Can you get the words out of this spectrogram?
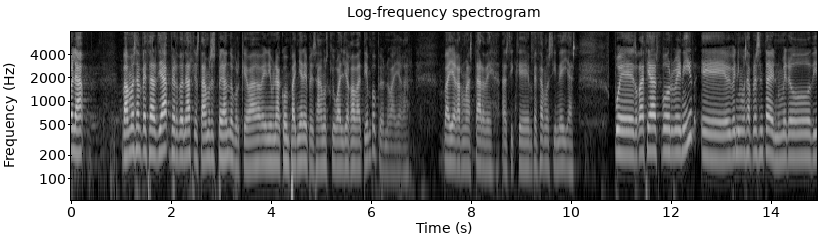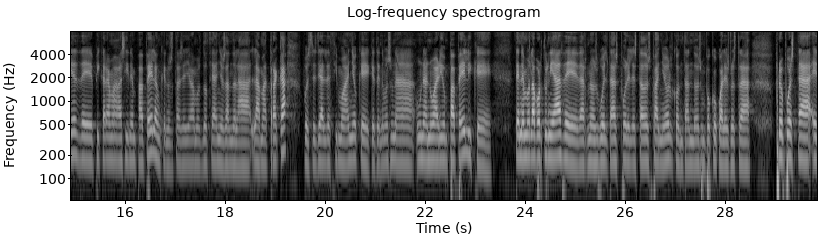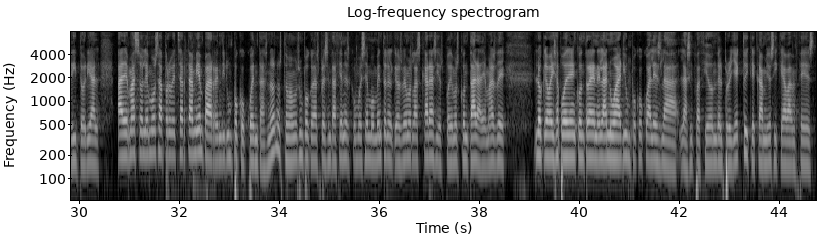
Hola. Vamos a empezar ya. Perdonad que estábamos esperando porque va a venir una compañera y pensábamos que igual llegaba a tiempo, pero no va a llegar. Va a llegar más tarde, así que empezamos sin ellas. Pues gracias por venir. Eh, hoy venimos a presentar el número 10 de Pícara Magazine en papel, aunque nosotras ya llevamos 12 años dando la, matraca, pues es ya el décimo año que, tenemos un anuario en papel y que tenemos la oportunidad de darnos vueltas por el Estado español contándoos un poco cuál es nuestra propuesta editorial. Además, solemos aprovechar también para rendir un poco cuentas, ¿no? Nos tomamos un poco las presentaciones como ese momento en el que os vemos las caras y os podemos contar, además de lo que vais a poder encontrar en el anuario, un poco cuál es la, situación del proyecto y qué cambios y qué avances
